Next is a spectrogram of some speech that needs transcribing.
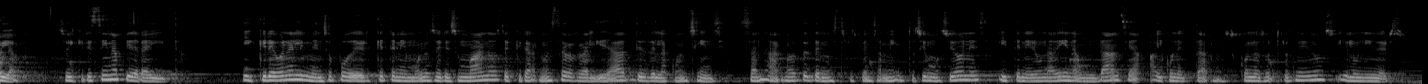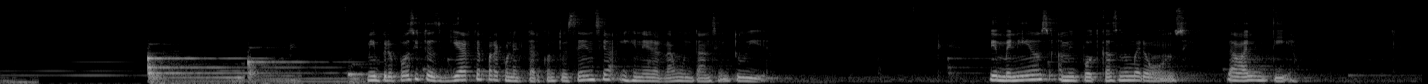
Hola, soy Cristina Piedraíta y creo en el inmenso poder que tenemos los seres humanos de crear nuestra realidad desde la conciencia, sanarnos desde nuestros pensamientos y emociones y tener una vida en abundancia al conectarnos con nosotros mismos y el universo. Mi propósito es guiarte para conectar con tu esencia y generar abundancia en tu vida. Bienvenidos a mi podcast número 11, La Valentía.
